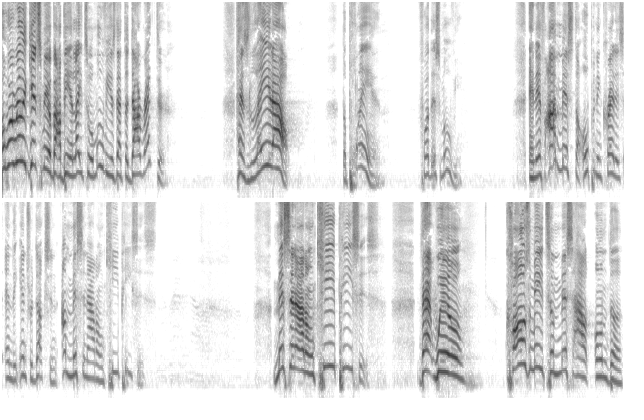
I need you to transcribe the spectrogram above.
But what really gets me about being late to a movie is that the director has laid out the plan for this movie. And if I miss the opening credits and the introduction, I'm missing out on key pieces. Missing out on key pieces that will cause me to miss out on the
